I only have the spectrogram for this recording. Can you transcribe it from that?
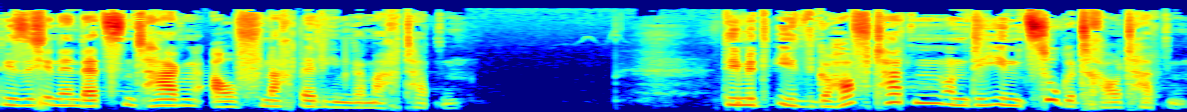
die sich in den letzten Tagen auf nach Berlin gemacht hatten, die mit ihnen gehofft hatten und die ihnen zugetraut hatten.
